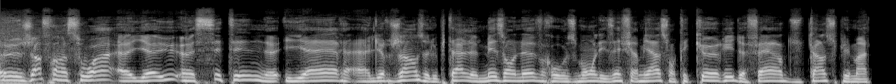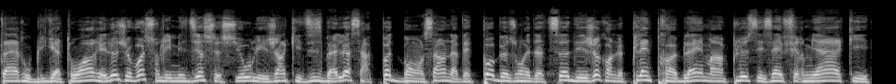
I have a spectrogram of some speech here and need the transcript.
Euh, Jean-François, euh, il y a eu un sit-in hier à l'urgence de l'hôpital Maisonneuve-Rosemont. Les infirmières sont écœurées de faire du temps supplémentaire obligatoire. Et là, je vois sur les médias sociaux les gens qui disent, ben là, ça n'a pas de bon sens, on n'avait pas besoin de ça. Déjà qu'on a plein de problèmes, en plus des infirmières qui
